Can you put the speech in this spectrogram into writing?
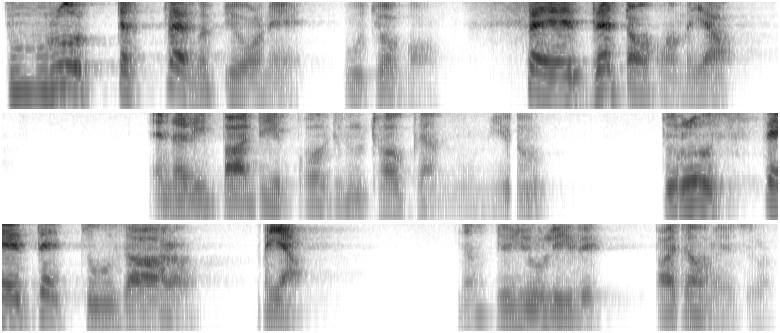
သူတို့တက်တက်မပြောနဲ့ဟိုကြောက်မောင်10သက်တောင်မှမရ NLD ပါတီပေါ်လူထုထောက်ခံမှုမျိုးသူတို့10သက်စူးစမ်းတော့မရနော်ရိုးရိုးလေးပဲဘာကြောင့်လဲဆိုတော့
